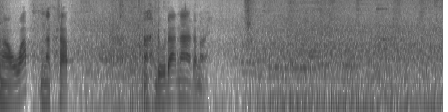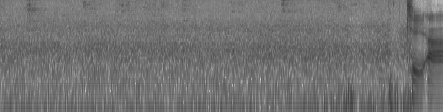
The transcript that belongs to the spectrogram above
เงาวับนะครับดูด้านหน้ากันหน่อย KR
